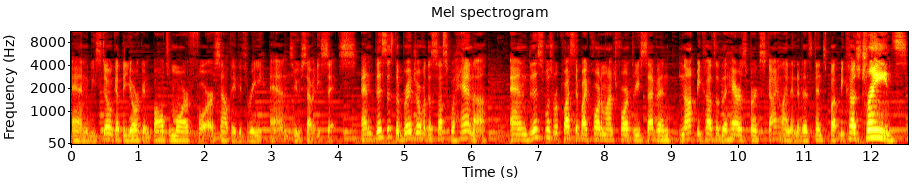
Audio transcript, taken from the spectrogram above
And we still get the York and Baltimore for South 83 and 276. And this is the bridge over the Susquehanna, and this was requested by Courtemanche 437 not because of the Harrisburg skyline in the distance, but because trains!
